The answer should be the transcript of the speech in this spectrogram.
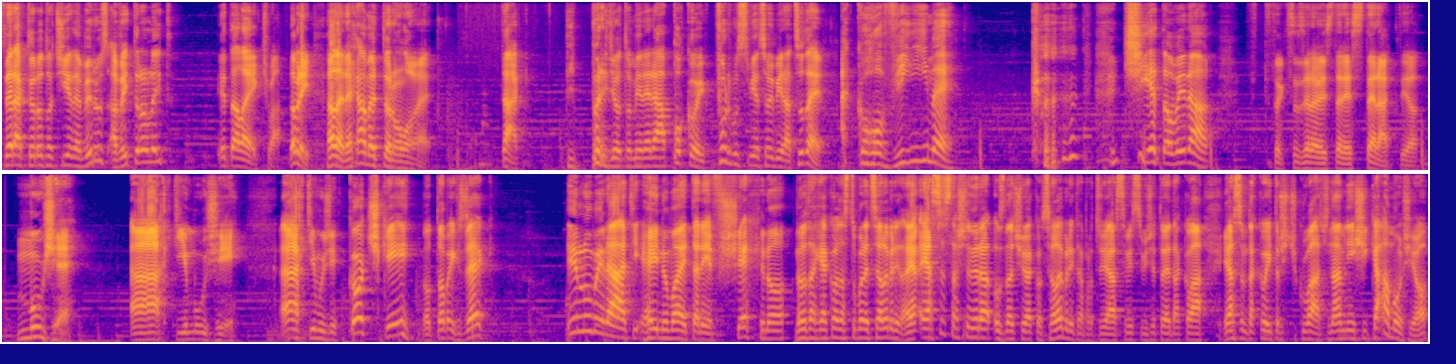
Teda, kdo dotočí ten virus a vytrolit je ta léčba. Dobrý, hele, necháme trolové. Tak, ty brďo, to mě nedá pokoj, furt musím něco vybírat, co to je? A koho viníme? Či je to vina? Tak jsem zvědavý, jestli tady je sterak, jo. Muže. Ach, ti muži. Ach, ti muži. Kočky, no to bych řekl. Ilumináti, hej, no mají tady všechno. No tak jako zase to bude celebrita. Já, já se strašně nerad označuji jako celebrita, protože já si myslím, že to je taková, já jsem takový trošičku váš námější kámoš, jo.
